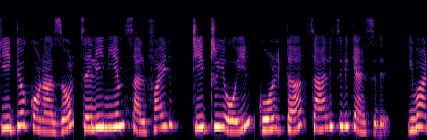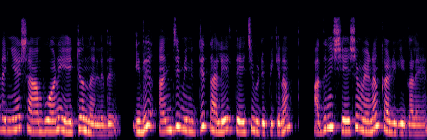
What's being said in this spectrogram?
ketoconazole selenium sulphide tea tree oil coal tar salicylic acid. ഇവ അടങ്ങിയ ഷാംപൂ ആണ് ഏറ്റവും നല്ലത്. ഇത് അഞ്ച് മിനിറ്റ് തലയിൽ തേച്ച് പിടിപ്പിക്കണം. അതിനുശേഷം വേണം കഴുകി കളയാൻ.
